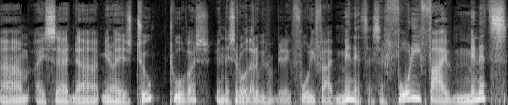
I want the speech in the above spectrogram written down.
um, I said, uh, you know, there's two two of us, and they said, oh, that'll be probably like 45 minutes. I said, 45 minutes.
